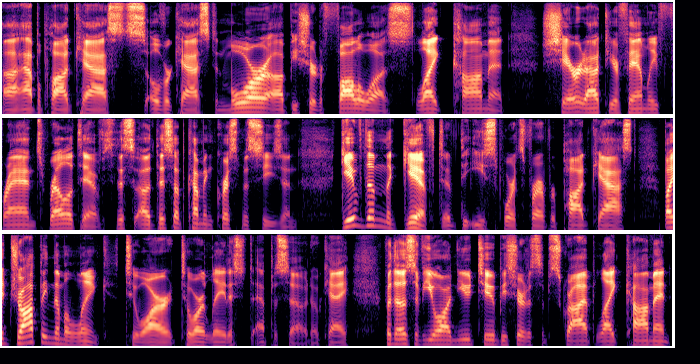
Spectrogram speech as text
uh, Apple Podcasts, Overcast, and more, uh, be sure to follow us, like, comment, share it out to your family, friends, relatives. This uh, this upcoming Christmas season, give them the gift of the Esports Forever podcast by dropping them a link to our to our latest episode. Okay, for those of you on YouTube, be sure to subscribe, like, comment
